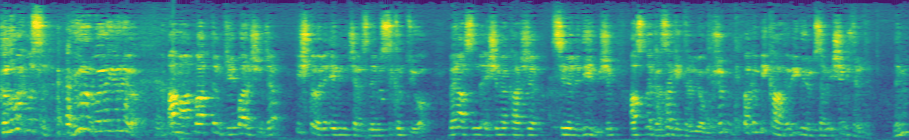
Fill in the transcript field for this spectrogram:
Kılıbık mısın? Yürü böyle yürüyor. Ama baktım ki barışınca hiç de öyle evin içerisinde bir sıkıntı yok. Ben aslında eşime karşı sinirli değilmişim. Aslında gaza getiriliyormuşum. Bakın bir kahve bir gülümseme işi bitirdi. Değil mi?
